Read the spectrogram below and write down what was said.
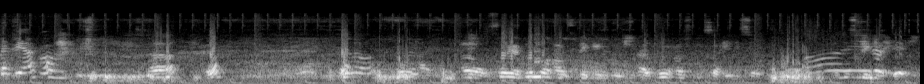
Peke yako. Uh, Hello. oh, sorry, I don't know how to speak English. I don't know how to speak Swahili, so I just speak English.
